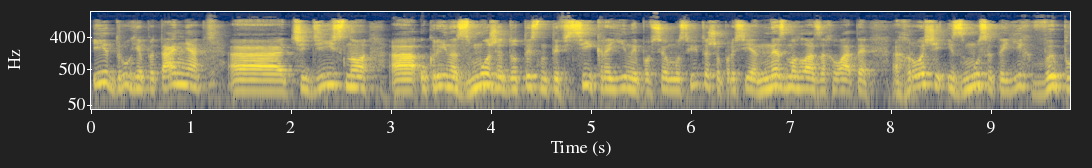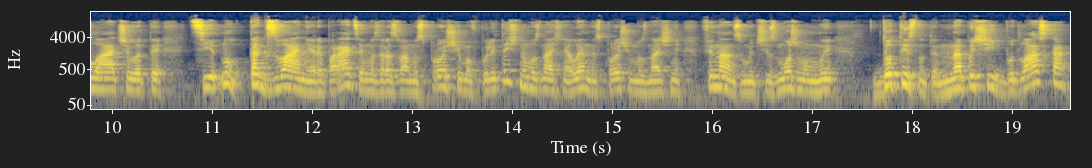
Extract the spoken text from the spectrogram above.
І друге питання: чи дійсно Україна зможе дотиснути всі країни по всьому світу, щоб Росія не змогла заховати гроші і змусити їх виплачувати ці ну так звані репарації? Ми зараз з вами спрощуємо в політичному значенні, але не спрощуємо в значенні фінансовому. Чи зможемо ми дотиснути? Напишіть, будь ласка.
